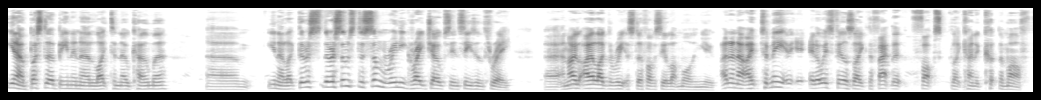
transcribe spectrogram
you know Buster being in a light to no coma um you know like there is there are some there's some really great jokes in season 3 uh, and I, I like the Rita stuff obviously a lot more than you. I don't know. I to me it, it always feels like the fact that Fox like kind of cut them off,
